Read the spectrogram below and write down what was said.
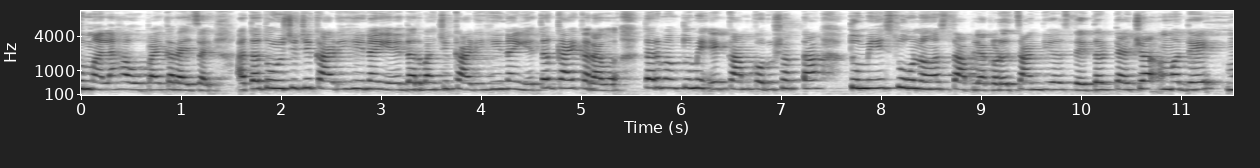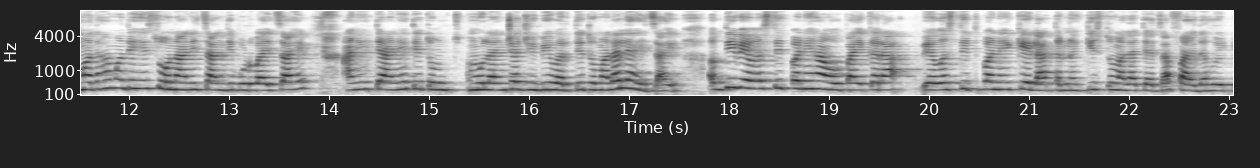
तुम्हाला हा उपाय करायचा आहे. आता तुळशीची काडीही नाही आहे दर्भाची काडीही नाही आहे तर काय करावं? तर मग तुम्ही एक काम करू शकता. तुम्ही सोनं असतं आपल्याकडं चांदी असते तर त्याच्यामध्ये मधामध्ये हे सोनं आणि चांदी बुडवायचं आहे. आणि त्याने ते तुम मुलांच्या जीबीवरती तुम्हाला लिहायचं आहे. अगदी व्यवस्थितपणे हा उपाय करा. व्यवस्थितपणे केला तर नक्कीच तुम्हाला त्याचा फायदा होईल.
